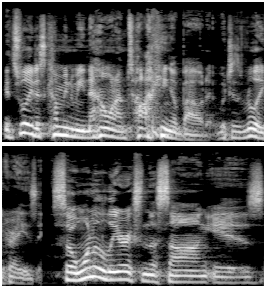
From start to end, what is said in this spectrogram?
it's really just coming to me now when I'm talking about it, which is really crazy. So one of the lyrics in the song is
